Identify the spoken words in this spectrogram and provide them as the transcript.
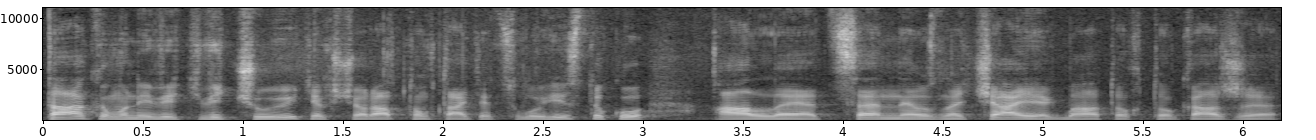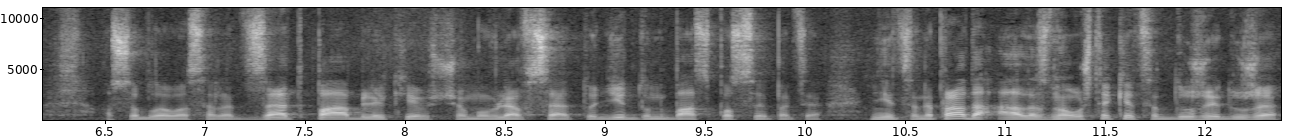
Так вони відчують, якщо раптом втратять цю логістику, але це не означає, як багато хто каже, особливо серед Z-пабліків, що мовляв, все тоді Донбас посипеться. Ні, це неправда, але знову ж таки це дуже і дуже е,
